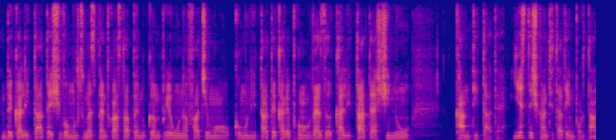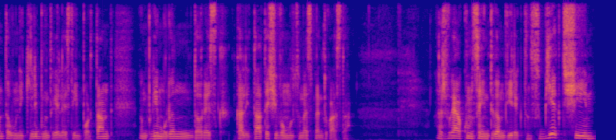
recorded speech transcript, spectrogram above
de calitate și vă mulțumesc pentru asta, pentru că împreună facem o comunitate care promovează calitatea și nu cantitatea. Este și cantitatea importantă, un echilibru între ele este important. În primul rând doresc calitate și vă mulțumesc pentru asta. Aș vrea acum să intrăm direct în subiect și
